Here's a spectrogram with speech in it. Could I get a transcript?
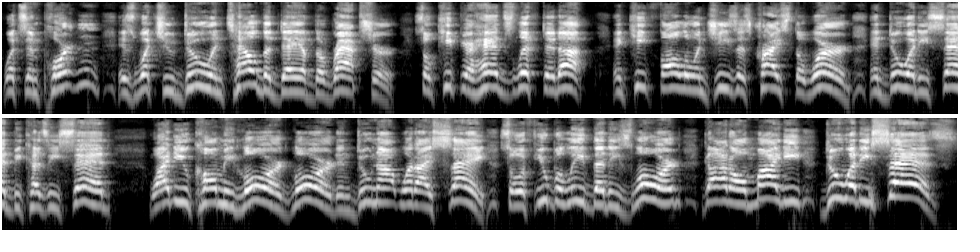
What's important is what you do until the day of the rapture. So keep your heads lifted up and keep following Jesus Christ, the Word, and do what He said because He said, Why do you call me Lord, Lord, and do not what I say? So if you believe that He's Lord, God Almighty, do what He says.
